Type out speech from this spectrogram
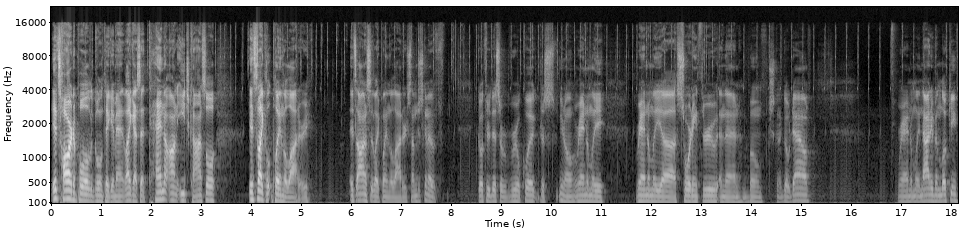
It's hard to pull the golden ticket, man. Like I said, ten on each console. It's like playing the lottery. It's honestly like playing the lottery. So I'm just gonna go through this real quick, just you know, randomly, randomly uh, sorting through, and then boom, just gonna go down randomly, not even looking,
